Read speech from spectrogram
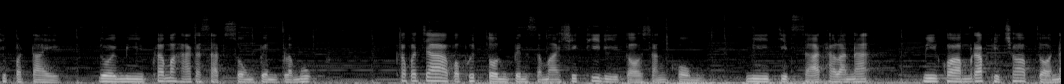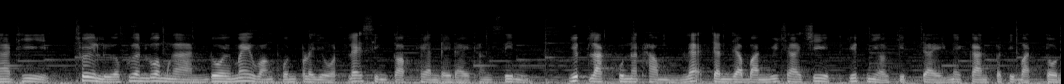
ธิปไตย โดยมีพระมหากษัตริย์ทรงเป็นประมุข ข้าพเจ้าประพฤติตนเป็นสมาชิกที่ดีต่อสังคม มีจิตสาธารณะ มีความรับผิดชอบต่อหน้าที่ ช่วยเหลือเพื่อนร่วมงาน โดยไม่หวังผลประโยชน์และสิ่งตอบแทนใด ๆ ทั้งสิ้น ยึดหลักคุณธรรม และจรรยาบรรณวิชาชีพ ยึดเหนี่ยวจิตใจในการปฏิบัติตน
